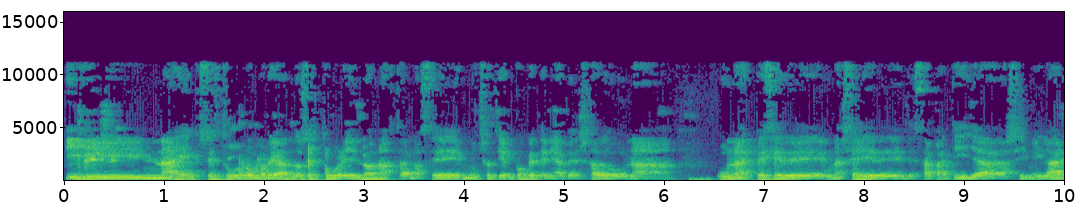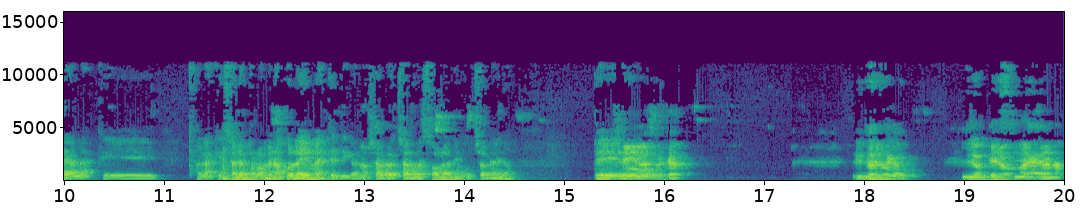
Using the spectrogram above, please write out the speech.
Y Sí, Nike se estuvo rumoreando, se estuvo leyendo hasta no hace mucho tiempo que tenía pensado una, una especie de, una serie de, de zapatillas similares a las que a las que salen, por lo menos con la misma estética, no se abrochaban solas ni mucho menos, pero Sí, la saca- Entonces, Pero- lo que Pero sí ahí, hay- no han,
